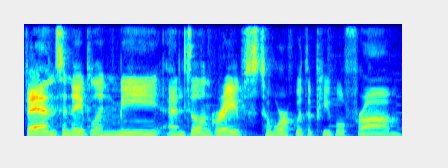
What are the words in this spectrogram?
Vans enabling me and Dylan Graves to work with the people from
